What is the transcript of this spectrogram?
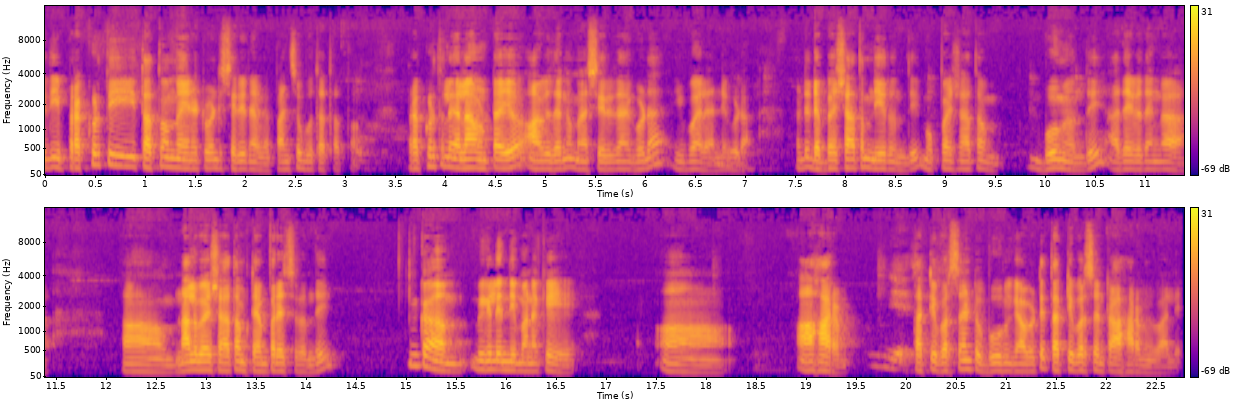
ఇది ప్రకృతి తత్వం అయినటువంటి శరీరం పంచభూత తత్వం. ప్రకృతిలో ఎలా ఉంటాయో ఆ విధంగా మన శరీరానికి కూడా ఇవ్వాలి అన్నీ కూడా. అంటే డెబ్బై శాతం నీరు ఉంది ముప్పై శాతం భూమి ఉంది అదేవిధంగా నలభై శాతం టెంపరేచర్ ఉంది. ఇంకా మిగిలింది మనకి ఆహారం. థర్టీ పర్సెంట్ భూమి కాబట్టి థర్టీ పర్సెంట్ ఆహారం ఇవ్వాలి.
